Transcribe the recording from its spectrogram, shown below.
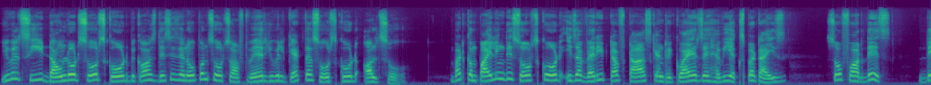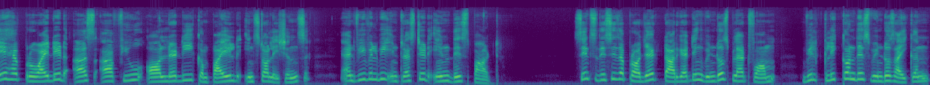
you will see download source code because this is an open source software you will get the source code also. But compiling the source code is a very tough task and requires a heavy expertise. So for this, they have provided us a few already compiled installations and we will be interested in this part. Since this is a project targeting Windows platform, we'll click on this Windows icon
